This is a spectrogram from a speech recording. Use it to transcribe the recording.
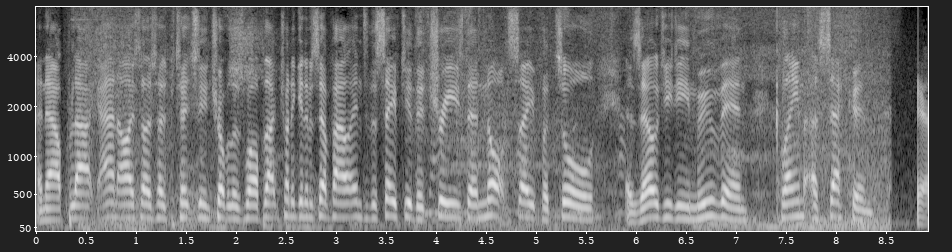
and now Black and Ice potentially in trouble as well. Black trying to get himself out into the safety of the trees. They're not safe at all as LGD move in, claim a second. Yeah,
